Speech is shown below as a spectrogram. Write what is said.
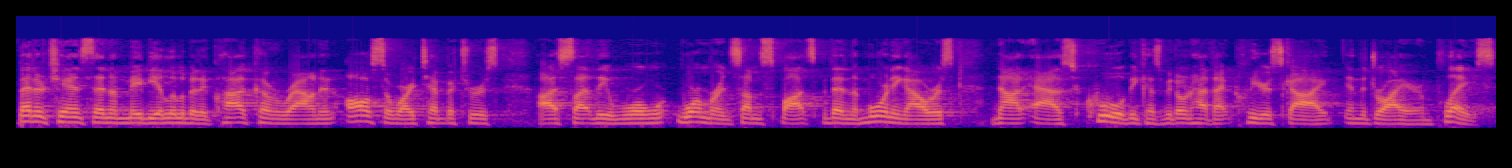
better chance then of maybe a little bit of cloud cover around, and also our temperatures uh, slightly war warmer in some spots, but then the morning hours, not as cool because we don't have that clear sky and the dry air in place place.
